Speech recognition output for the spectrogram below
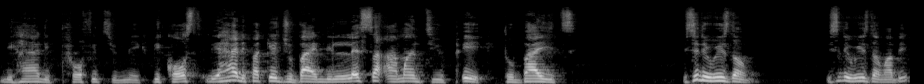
the higher the profit you make. Because the higher the package you buy, the lesser amount you pay to buy it. You see the wisdom? You see the wisdom, Abby?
